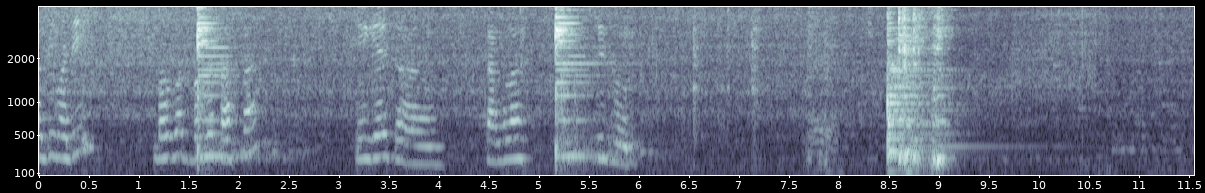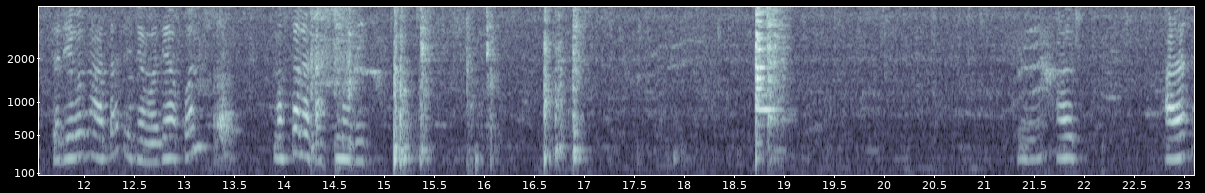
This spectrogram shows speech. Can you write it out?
मधी मधी बघत बघत असा. हे घ्यायचं चांगलं शिजवून. तर हे बघा आता त्याच्यामध्ये आपण मसाला टाकणार आहे. हळद हळद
